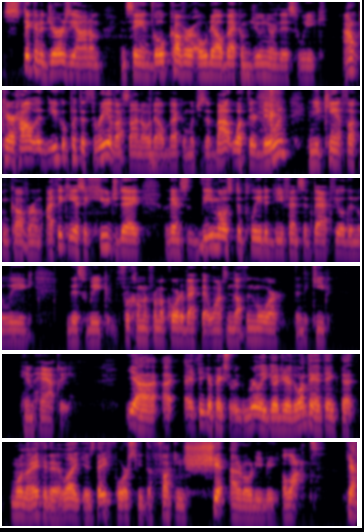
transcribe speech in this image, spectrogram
sticking a jersey on them, and saying, "Go cover Odell Beckham Jr. this week." I don't care how you could put the three of us on Odell Beckham, which is about what they're doing, and you can't fucking cover him. I think he has a huge day against the most depleted defensive backfield in the league this week for coming from a quarterback that wants nothing more than to keep him happy. Yeah, I, I think your picks are really good here. The one thing I think that more than anything that I like is they force feed the fucking shit out of ODB. A lot. Yeah,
